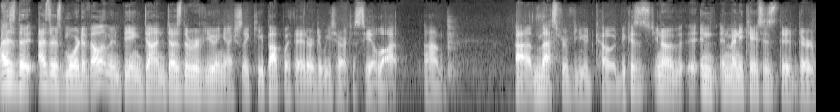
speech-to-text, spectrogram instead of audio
as, the, as there's more development being done, does the reviewing actually keep up with it, or do we start to see a lot um, uh, less reviewed code? Because you know, in, in many cases, there, there,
